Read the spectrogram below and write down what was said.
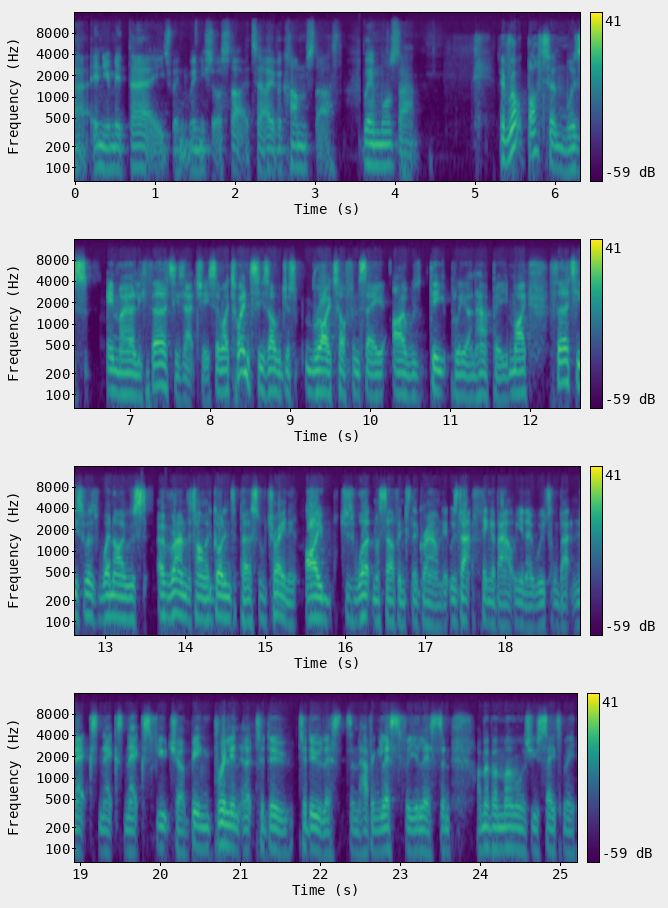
uh, in your mid thirties, when when you sort of started to overcome stuff? When was that? The rock bottom was in my early 30s actually. So my 20s i would just write off and say i was deeply unhappy. My 30s was when i was around the time i'd got into personal training. I just worked myself into the ground. It was that thing about you know we were talking about next next next future being brilliant at to do to do lists and having lists for your lists. And i remember mum always used to say to me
